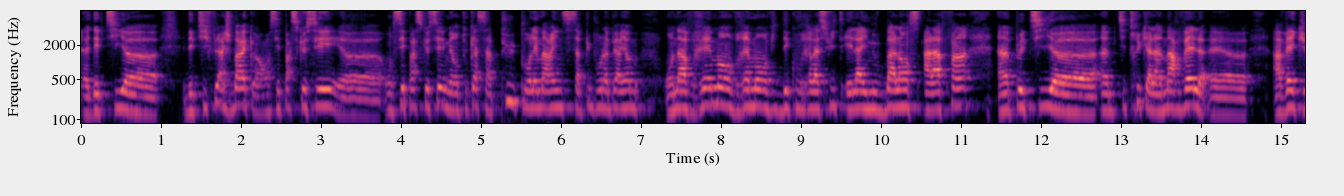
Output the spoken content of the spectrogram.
des petits euh, des petits flashbacks. Alors on sait pas ce que c'est euh, on sait pas ce que c'est mais en tout cas ça pue pour les Marines ça pue pour l'Imperium on a vraiment vraiment envie de découvrir la suite. Et là il nous balance à la fin un petit un petit truc à la Marvel avec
